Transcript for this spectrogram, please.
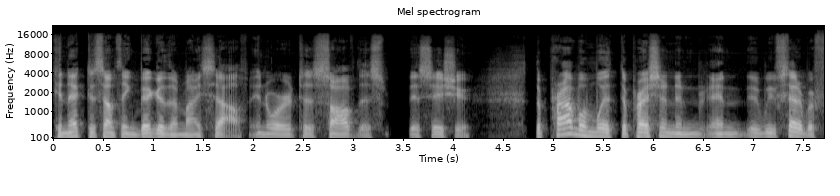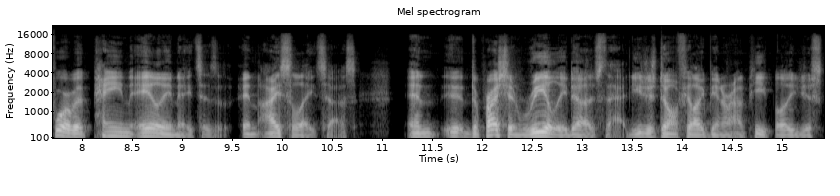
connect to something bigger than myself in order to solve this this issue. The problem with depression, and, and we've said it before, but pain alienates us and isolates us. And uh, depression really does that. You just don't feel like being around people. You just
